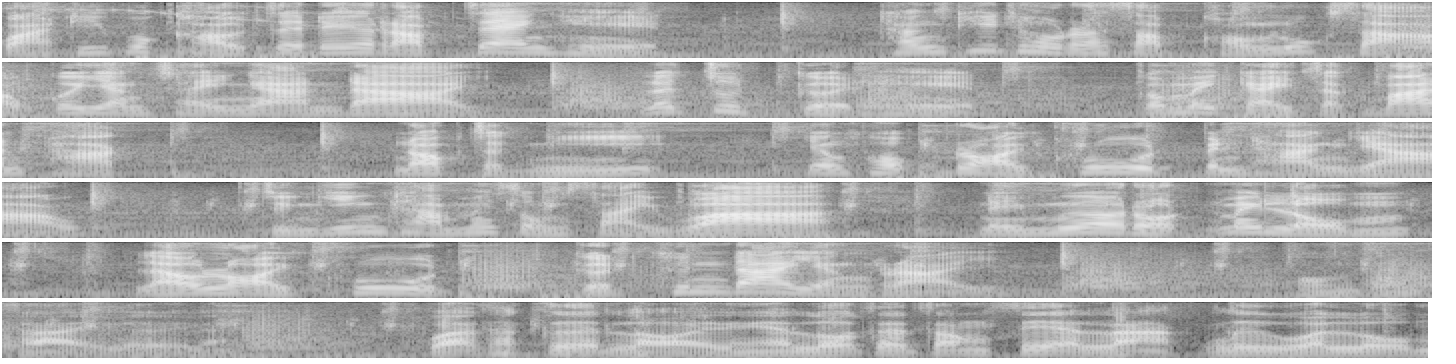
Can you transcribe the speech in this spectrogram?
กว่าที่พวกเขาจะได้รับแจ้งเหตุ ทั้งที่โทรศัพท์ของลูกสาวก็ยังใช้งานได้ และจุดเกิดเหตุก็ไม่ไกลจากบ้านพัก นอกจากนี้ยังพบรอยครูดเป็นทางยาว จึงยิ่งทำให้สงสัยว่า ในเมื่อรถไม่ล้ม แล้วรอยครูดเกิดขึ้นได้อย่างไร ผมสงสัยเลยนะว่าถ้าเกิดรอยอย่างเงี้ยรถจะต้องเสียหลักหรือว่าล้ม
